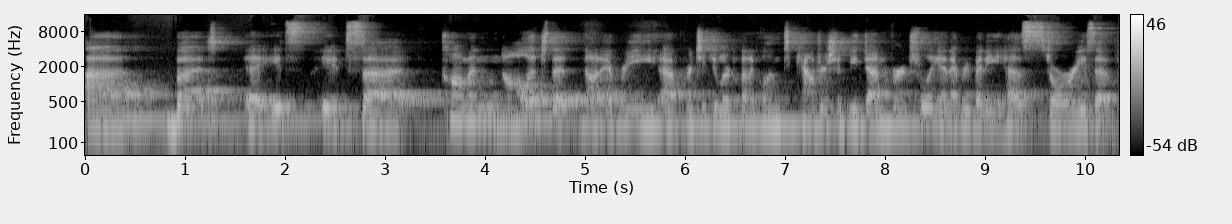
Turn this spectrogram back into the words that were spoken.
Uh, but uh, it's, it's, uh, common knowledge that not every uh, particular clinical encounter should be done virtually, and everybody has stories of,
